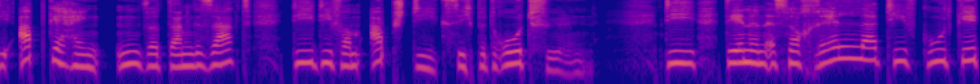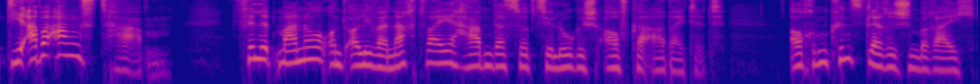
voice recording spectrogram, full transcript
Die Abgehängten, wird dann gesagt, die, die vom Abstieg sich bedroht fühlen. Die, denen es noch relativ gut geht, die aber Angst haben. Philipp Manno und Oliver Nachtwey haben das soziologisch aufgearbeitet. Auch im künstlerischen Bereich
